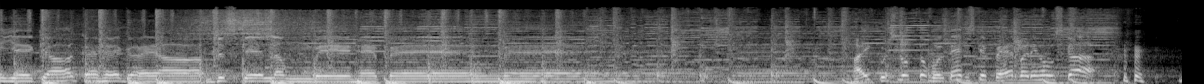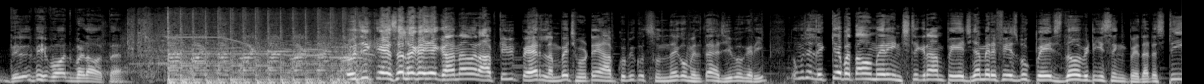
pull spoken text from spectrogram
ये क्या कह गया, जिसके लंबे हैं पैर। भाई, कुछ लोग तो बोलते हैं जिसके पैर बड़े हो उसका। दिल भी बहुत बड़ा होता है। तो जी कैसा लगा ये गाना? और आपके भी पैर लंबे छोटे हैं, आपको भी कुछ सुनने को मिलता है अजीबो गरीब तो मुझे लिख के बताओ मेरे इंस्टाग्राम पेज या मेरे Facebook page the witty Singh पे। That is T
